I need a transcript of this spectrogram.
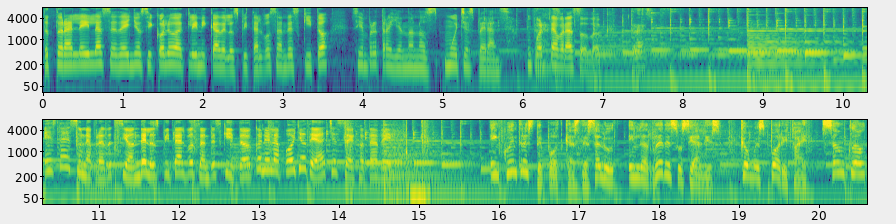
doctora Leila Cedeño, psicóloga clínica del Hospital Bozán de Esquito, siempre trayéndonos mucha esperanza. Un fuerte abrazo, Doc. Gracias. Esta es una producción del Hospital Bozán de Esquito con el apoyo de HCJB. Encuentra este podcast de salud en las redes sociales como Spotify, SoundCloud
